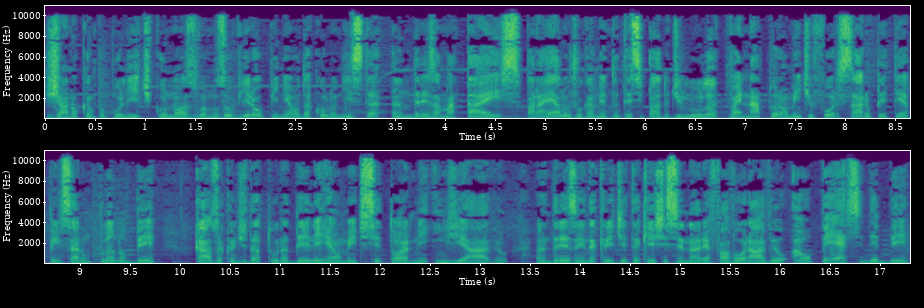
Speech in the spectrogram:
Já no campo político, nós vamos ouvir a opinião da colunista Andresa Matais. Para ela, o julgamento antecipado de Lula vai naturalmente forçar o PT a pensar um plano B caso a candidatura dele realmente se torne inviável. Andresa ainda acredita que este cenário é favorável ao PSDB,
